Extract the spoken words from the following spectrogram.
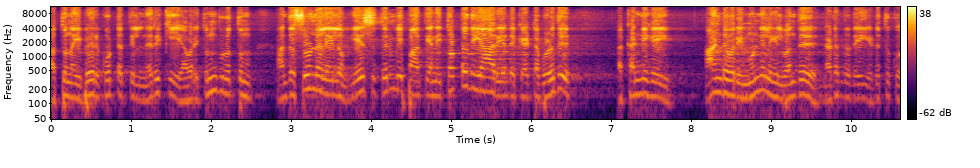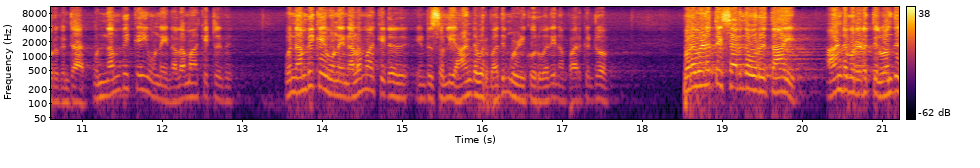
அத்துணை பேர் கூட்டத்தில் நெருக்கி அவரை துன்புறுத்தும் அந்த சூழ்நிலையிலும் இயேசு திரும்பி பார்த்து என்னை தொட்டது யார் என்று கேட்டபொழுது அக்கண்ணிகை அக்கன்னிகை ஆண்டவரின் முன்னிலையில் வந்து நடந்ததை எடுத்து கூறுகின்றார். உன் நம்பிக்கை உன்னை நலமாக்கிற்றது. உன் நம்பிக்கை உன்னை நலமாக்கிட்டது என்று சொல்லி ஆண்டவர் பதில்மொழி கூறுவதை நாம் பார்க்கின்றோம். புறவினத்தை சார்ந்த ஒரு தாய் ஆண்டவரிடத்தில் வந்து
